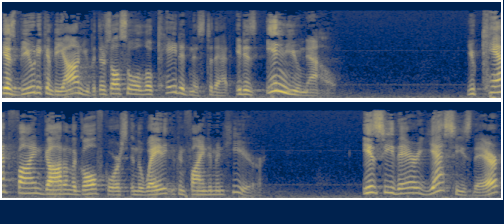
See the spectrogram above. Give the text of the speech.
His beauty can be on you, but there's also a locatedness to that. It is in you now. You can't find God on the golf course in the way that you can find him in here. Is he there? Yes, he's there,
